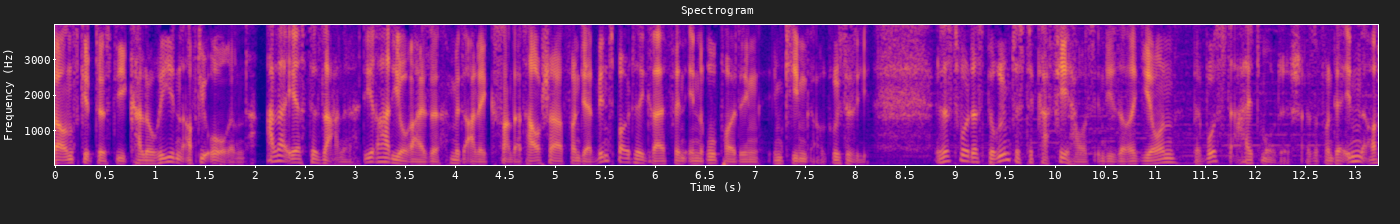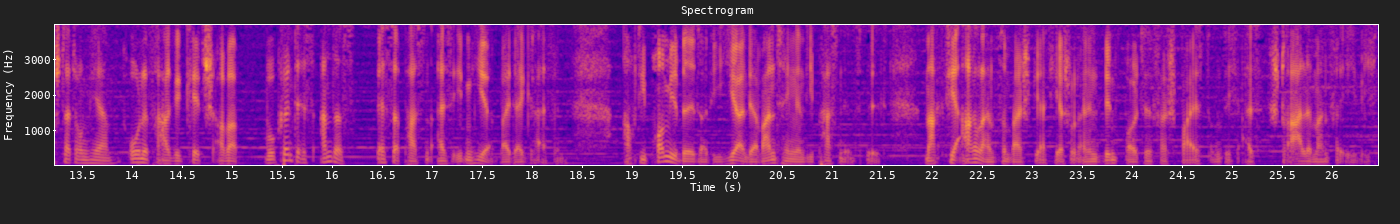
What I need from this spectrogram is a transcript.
Bei uns gibt es die Kalorien auf die Ohren. Allererste Sahne, die Radioreise mit Alexander Tauscher von der Windbeutelgräfin in Ruhpolding im Chiemgau. Grüße Sie. Es ist wohl das berühmteste Kaffeehaus in dieser Region, bewusst altmodisch, also von der Innenausstattung her ohne Frage Kitsch, aber wo könnte es anders besser passen als eben hier bei der Gräfin? Auch die Promi-Bilder, die hier an der Wand hängen, die passen ins Bild. Marcia Arland zum Beispiel hat hier schon einen Windbeutel verspeist und sich als Strahlemann verewigt.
